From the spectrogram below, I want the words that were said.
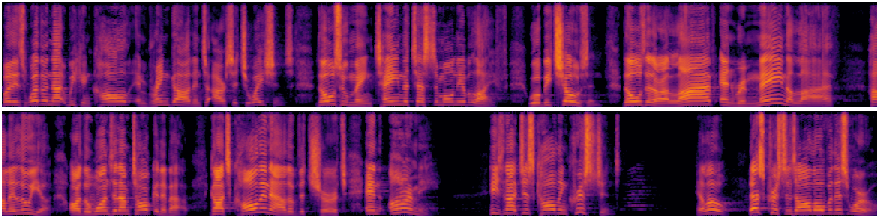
but it's whether or not we can call and bring God into our situations. Those who maintain the testimony of life will be chosen. Those that are alive and remain alive, hallelujah, are the ones that I'm talking about. God's calling out of the church an army. He's not just calling Christians. Hello? There's Christians all over this world.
